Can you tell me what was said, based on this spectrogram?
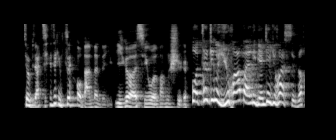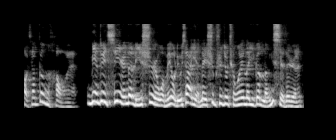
就比较接近最后版本的一一个行文方式。哇，他这个余华版里边这句话写的好像更好哎。面对亲人的离世，我没有流下眼泪，是不是就成为了一个冷血的人？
